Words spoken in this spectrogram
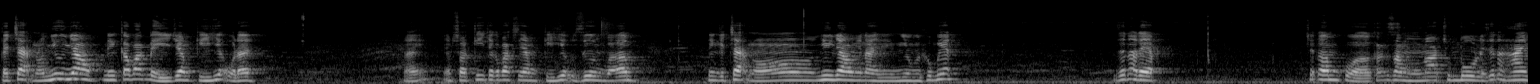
Cái chạm nó như nhau nên các bác để ý cho em ký hiệu ở đây. Đấy, em xoa kỹ cho các bác xem ký hiệu dương và âm. Nên cái chạm nó như nhau như này thì nhiều người không biết. Rất là đẹp chất âm của các dòng loa trung bô này rất là hay.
